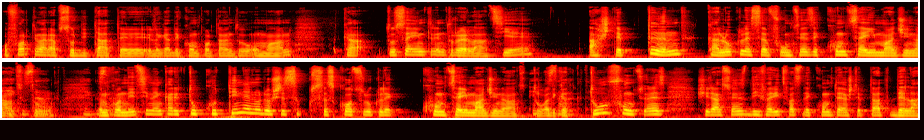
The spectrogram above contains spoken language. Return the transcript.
o foarte mare absurditate legată de comportamentul uman, ca tu să intri într-o relație așteptând ca lucrurile să funcționeze cum ți-ai imaginat Exact, tu. exact. În condițiile în care tu cu tine nu reușești să, să scoți lucrurile cum ți-ai imaginat tu. Exact. Adică tu funcționezi și reacționezi diferit față de cum te-ai așteptat de la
